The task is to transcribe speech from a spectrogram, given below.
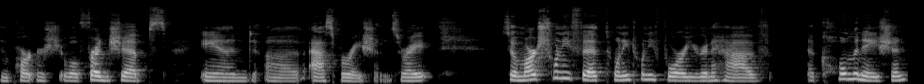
and partnership, well, friendships and uh, aspirations, right? So, March 25th, 2024, you're going to have a culmination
